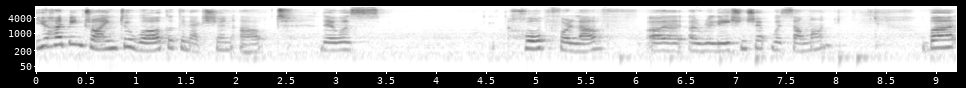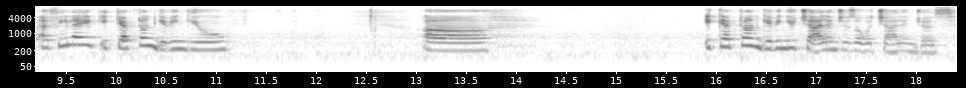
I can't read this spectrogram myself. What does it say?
you had been trying to work a connection out. There was hope for love, a relationship with someone. But I feel like it kept on giving you uh, it kept on giving you challenges over challenges.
